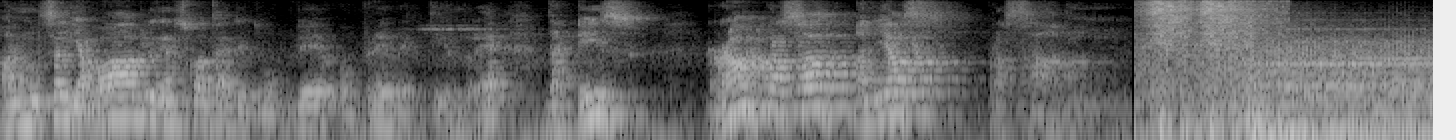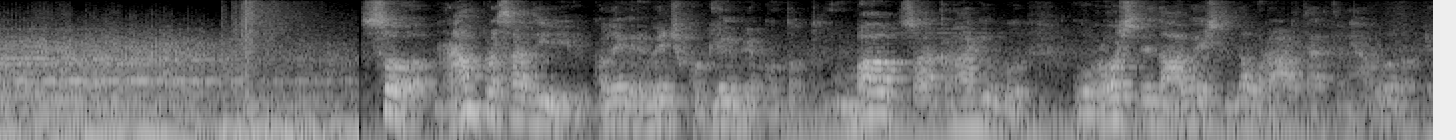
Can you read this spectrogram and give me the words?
ಅವ್ರ ಮನಸ್ಸಲ್ಲಿ ಯಾವಾಗಲೂ ನೆನೆಸ್ಕೊತಾ ಇದ್ದಿದ್ದು ಒಬ್ಬರೇ ಒಬ್ಬರೇ ವ್ಯಕ್ತಿ ಅಂದರೆ that is Ram Prasad alias Prasadi. So Ram Prasadi ಕೊಲೆಗೆ ರಿವೆಂಜ್ ಕೊಡಲೇಬೇಕು ಅಂತ ತುಂಬ ಉತ್ಸಾಹಕನಾಗಿ ರೋಷದಿಂದ ಆವೇಶದಿಂದ ಓಡಾಡ್ತಾ ಇರ್ತಾನೆ ಯಾರು ನೋಡಿ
